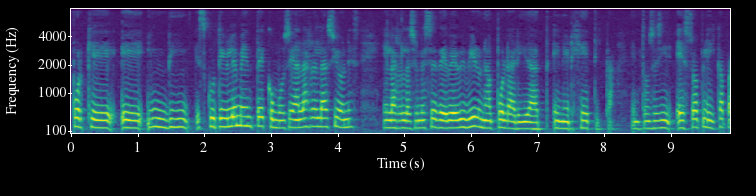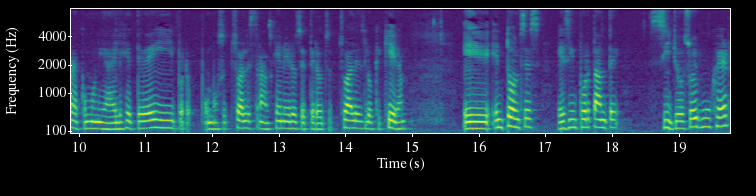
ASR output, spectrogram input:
porque eh, indiscutiblemente, como sean las relaciones, en las relaciones se debe vivir una polaridad energética. Entonces, esto aplica para comunidad LGTBI, para homosexuales, transgéneros, heterosexuales, lo que quieran. Eh, entonces, es importante, si yo soy mujer,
